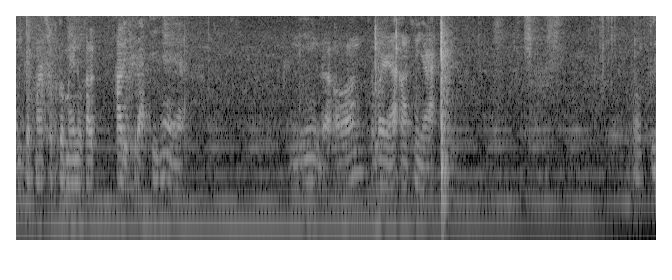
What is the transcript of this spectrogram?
untuk masuk ke menu kal- kalibrasinya ya. Ini udah on coba ya langsung ya. Oke.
